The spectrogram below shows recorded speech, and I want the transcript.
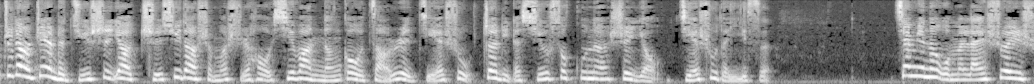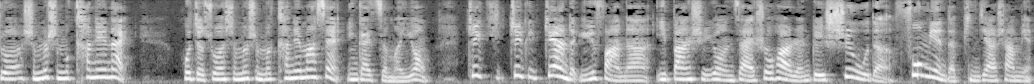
知道这样的局势要持续到什么时候，希望能够早日结束。这里的“休息束”呢，是有结束的意思。下面呢，我们来说一说什么什么 c a 奈。或者说什么什么 kane masen 应该怎么用？这这个这样的语法呢，一般是用在说话人对事物的负面的评价上面，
